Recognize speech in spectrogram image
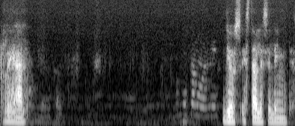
real. Dios establece límites.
